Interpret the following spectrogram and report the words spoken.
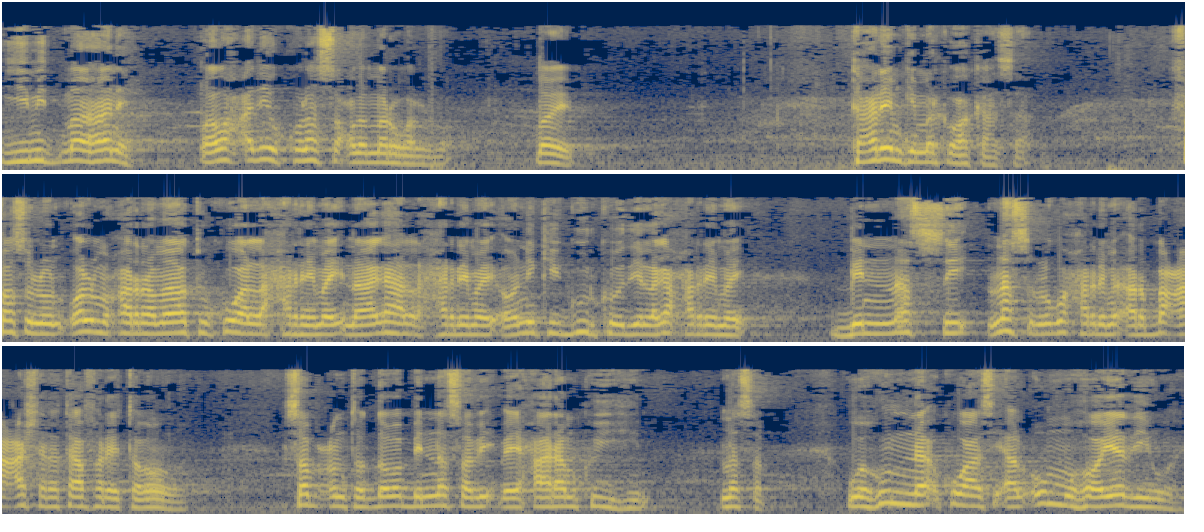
yimid ma ahane waa wax adiga kula socdo mar walba ayb taxriimkii marka waa kaasaa faslun wاlmuxaramaatu kuwa la xarimay naagaha la xarimay oo ninkii guurkoodii laga xarimay binnasi nas lagu xarimay arbaca casharata afariyo toban. Sabcun toddoba binasabi bay xaaraam ku yihiin. Nasab. Wahunna kuwaasi alummu hooyadii waay.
